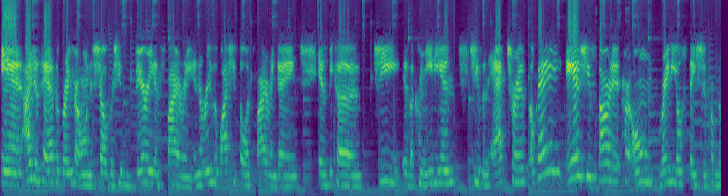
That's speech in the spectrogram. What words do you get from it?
And I just had to bring her on the show because she's very inspiring. And the reason why she's so inspiring, gang, is because she is a comedian, she's an actress, okay? And she started her own radio station from the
